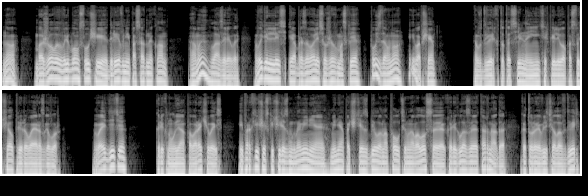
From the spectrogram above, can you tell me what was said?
Но Бажовы в любом случае древний посадный клан, а мы, Лазаревы, выделились и образовались уже в Москве, пусть давно и вообще. В дверь кто-то сильно и нетерпеливо постучал, прерывая разговор. «Войдите!» — крикнул я, поворачиваясь, и практически через мгновение меня почти сбила на пол темноволосая кореглазая торнадо, которая влетела в дверь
